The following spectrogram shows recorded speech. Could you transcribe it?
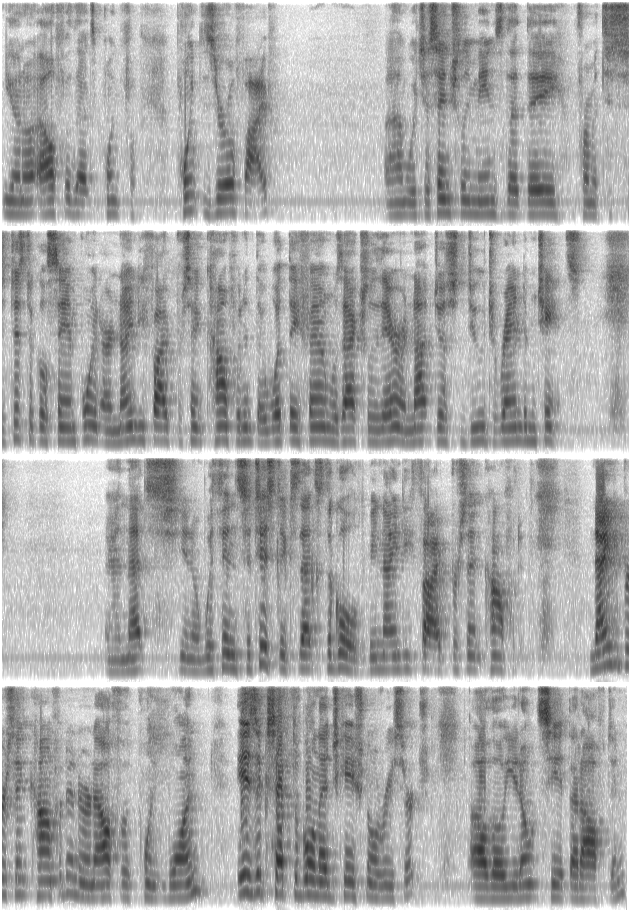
you know alpha that's point, 0.05 um, which essentially means that they, from a statistical standpoint, are 95% confident that what they found was actually there and not just due to random chance. And that's, you know, within statistics, that's the goal, to be 95% confident. 90% confident or an alpha of 0.1 is acceptable in educational research, although you don't see it that often.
